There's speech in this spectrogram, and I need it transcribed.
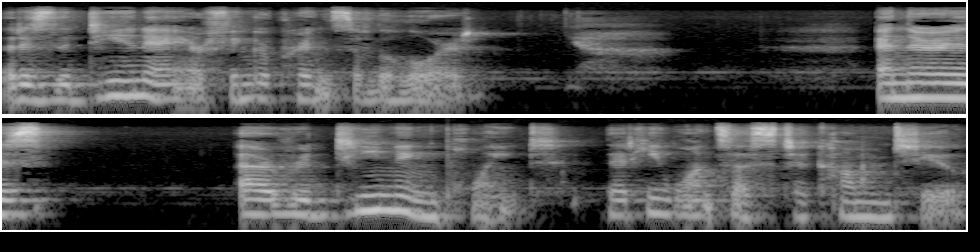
that is the DNA or fingerprints of the Lord. And there is a redeeming point that he wants us to come to.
